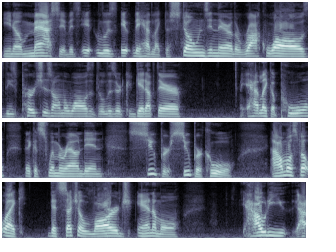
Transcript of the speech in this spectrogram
You know, massive. It's it was it. They had like the stones in there, the rock walls, these perches on the walls that the lizard could get up there. It had like a pool that it could swim around in. Super, super cool. I almost felt like that's such a large animal. How do you? I,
